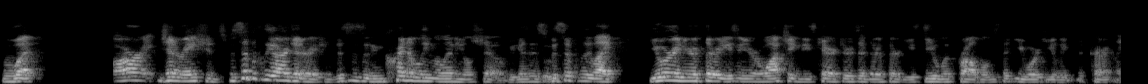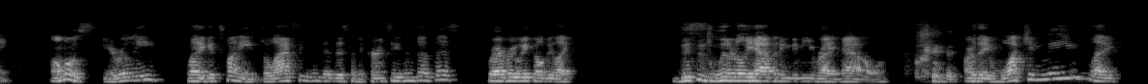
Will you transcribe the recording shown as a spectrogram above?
what our generation, specifically our generation, this is an incredibly millennial show because it's specifically like you're in your 30s and you're watching these characters in their 30s deal with problems that you are dealing with currently. Almost eerily, like it's funny. The last season did this and the current season does this, where every week I'll be like, this is literally happening to me right now. are they watching me? Like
